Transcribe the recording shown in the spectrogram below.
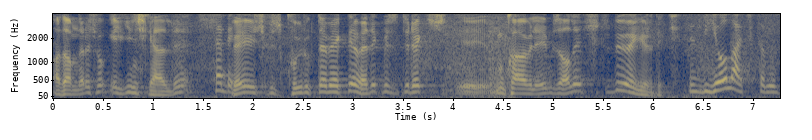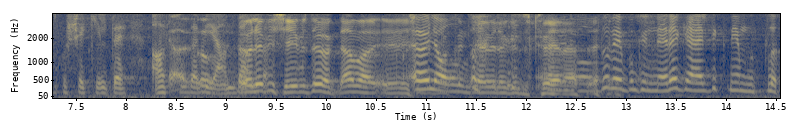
adamlara çok ilginç geldi Tabii. ve hiç biz kuyrukta beklemedik biz direkt e, mukavele imzalayıp stüdyoya girdik. Siz bir yol açtınız bu şekilde aslında bir yandan. Öyle da. bir şeyimiz de yoktu ama e, şimdi Öyle bakınca oldu. öyle gözüküyor Öyle herhalde. oldu ve bugünlere geldik ne mutlu.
